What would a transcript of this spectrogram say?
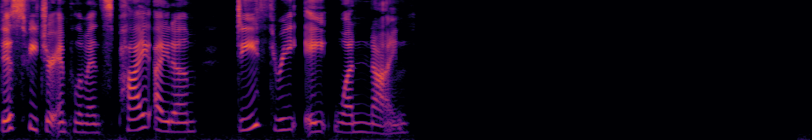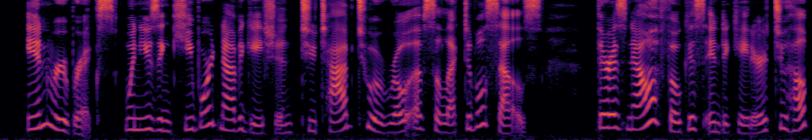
This feature implements PI item D3819. In rubrics, when using keyboard navigation to tab to a row of selectable cells, there is now a focus indicator to help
